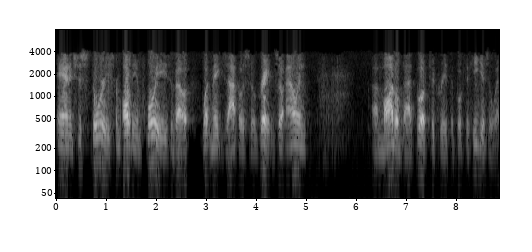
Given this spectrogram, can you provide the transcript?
And it's just stories from all the employees about what makes Zappos so great. And so Alwyn uh, modeled that book to create the book that he gives away.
